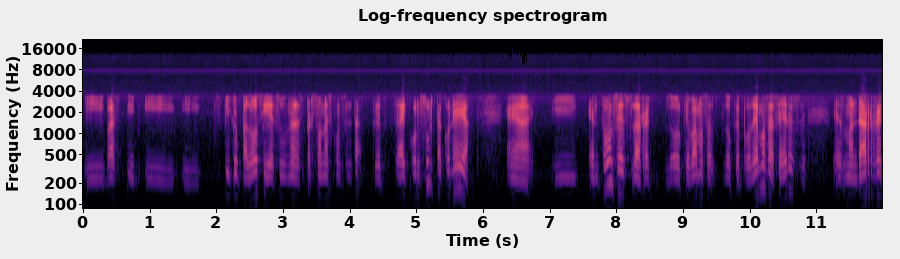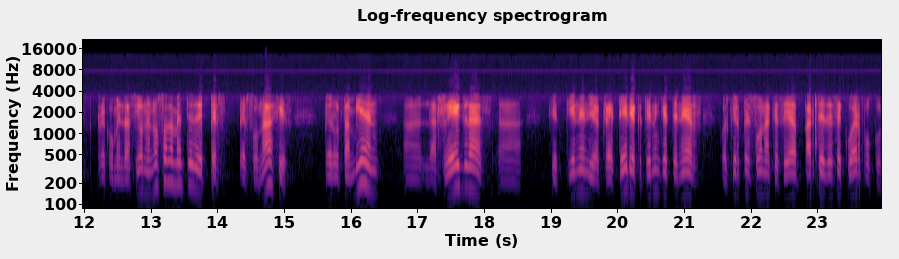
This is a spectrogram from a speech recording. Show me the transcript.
y, va, y, y, Speaker Pelosi es una de las personas consulta, que hay consulta con ella. Eh, y entonces lo que vamos a, lo que podemos hacer es, es mandar recomendaciones no solamente de personajes pero también ah, las reglas uh, que tienen y la criteria que tienen que tener cualquier persona que sea parte de ese cuerpo con,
